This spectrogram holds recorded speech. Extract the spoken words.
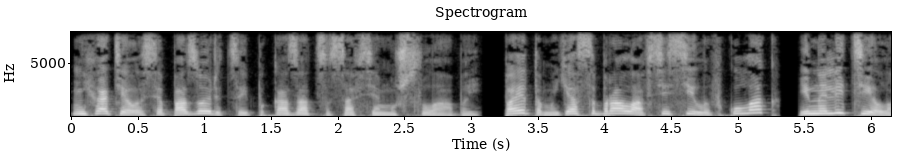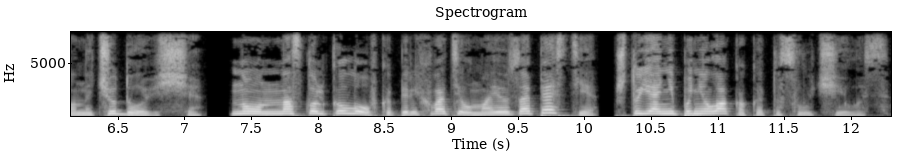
Не хотелось опозориться и показаться совсем уж слабой. Поэтому я собрала все силы в кулак и налетела на чудовище. Но он настолько ловко перехватил мое запястье, что я не поняла, как это случилось.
